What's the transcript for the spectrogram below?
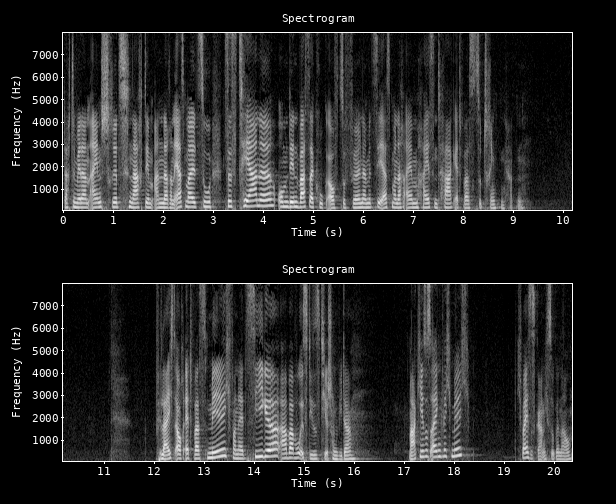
dachte mir dann einen Schritt nach dem anderen. Erstmal zu Zisterne, um den Wasserkrug aufzufüllen, damit sie erstmal nach einem heißen Tag etwas zu trinken hatten. Vielleicht auch etwas Milch von der Ziege, aber wo ist dieses Tier schon wieder? Mag Jesus eigentlich Milch? Ich weiß es gar nicht so genau.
